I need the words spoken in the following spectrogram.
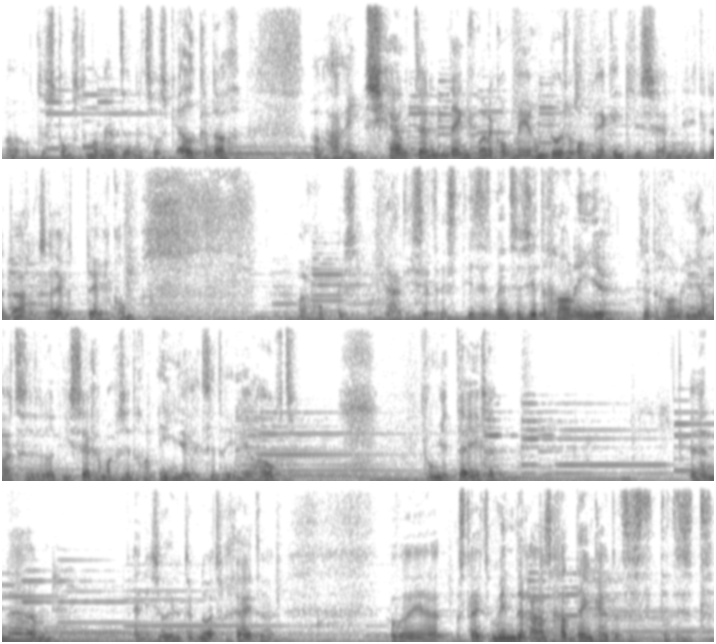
Op de stomste momenten. Net zoals ik elke dag aan Harry Schouten denk. Maar dat komt meer om door zijn opmerkingjes en die ik in het dagelijks leven tegenkom. Maar Rob is, ja, die zitten, die mensen zitten gewoon in je. Zitten gewoon in je hart, dat wil ik niet zeggen, maar ze zitten gewoon in je. Zitten in je hoofd. Kom je tegen. En, um, en die zul je natuurlijk nooit vergeten. Hoewel je steeds minder aan ze gaat denken. Dat is, dat is, het,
